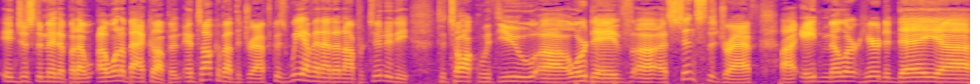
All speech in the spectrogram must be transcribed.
in just a minute, but I, I want to back up and, and, talk about the draft because we haven't had an opportunity to talk with you uh, or Dave uh, since the draft. Uh, Aidan Miller here today. Uh,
